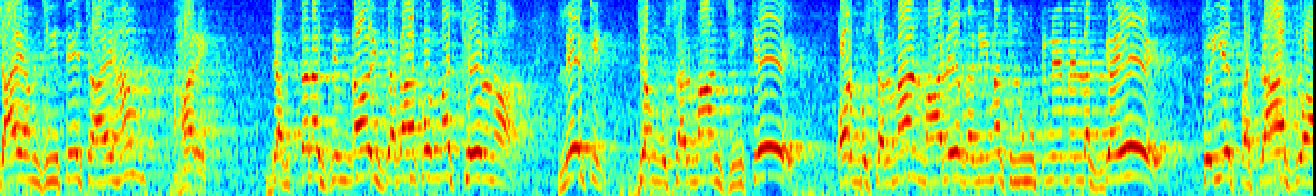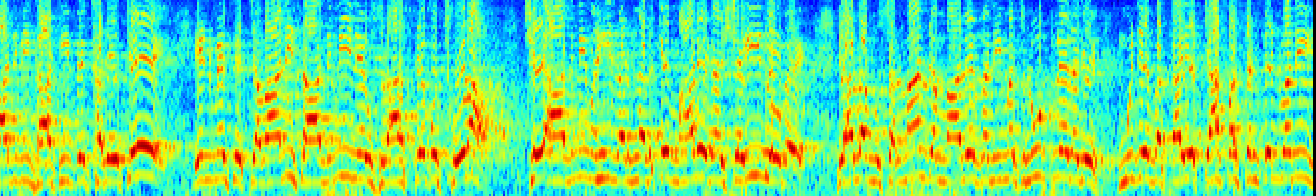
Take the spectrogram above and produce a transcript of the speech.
چاہے ہم جیتے، چاہے ہم ہارے۔ جب تلک زندہ اس جگہ کو مت چھوڑنا۔ لیکن جب مسلمان جیتے اور مسلمان مال غنیمت لوٹنے میں لگ گئے۔ تو یہ پچاس جو آدمی گھاٹی پہ کھڑے تھے، ان میں سے چوالیس آدمی نے اس راستے کو چھوڑا۔ چھ آدمی وہیں لڑ لڑ کے مارے گئے، شہید ہو گئے۔ لہذا مسلمان جب مال غنیمت لوٹنے لگے، مجھے بتائیے کیا پرسنٹیج بنی؟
